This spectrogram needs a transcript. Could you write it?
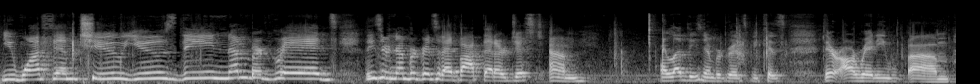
you want them to use the number grids. These are number grids that I bought that are just um, I love these number grids because they're already um,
